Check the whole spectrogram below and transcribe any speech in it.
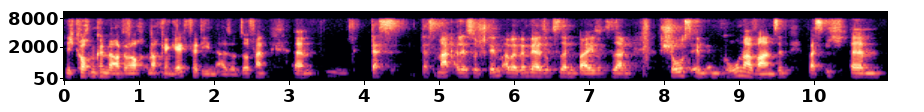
nicht kochen können und auch noch kein Geld verdienen. Also insofern, ähm, das, das mag alles so stimmen, aber wenn wir sozusagen bei sozusagen Shows im, im Corona-Wahn sind, was ich ähm,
